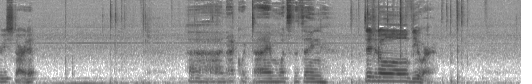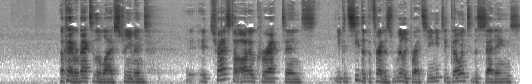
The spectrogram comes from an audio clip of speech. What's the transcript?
restart it. Uh, not QuickTime. What's the thing? Digital viewer. Okay, we're back to the live stream, and it, tries to auto-correct, and you can see that the thread is really bright. So you need to go into the settings,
